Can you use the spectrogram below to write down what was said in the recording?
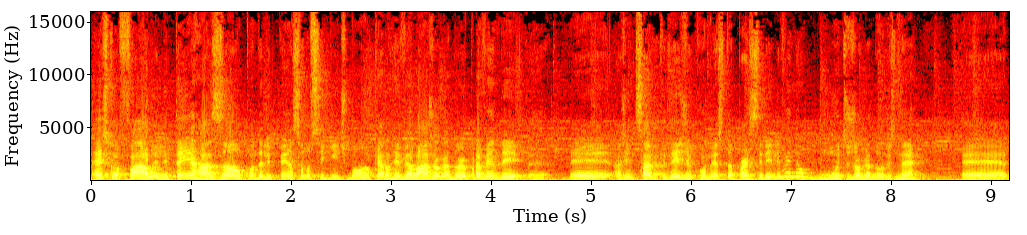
É isso que eu falo. Ele tem a razão quando ele pensa no seguinte: bom, eu quero revelar jogador para vender. É. É, a gente sabe que desde o começo da parceria ele vendeu muitos jogadores, né? É,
